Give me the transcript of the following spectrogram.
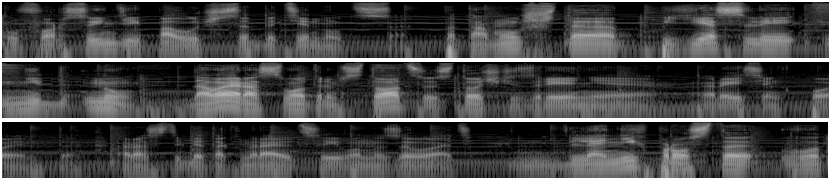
у Форс Индии получится дотянуться. Потому что если не... Ну, давай рассмотрим ситуацию с точки зрения рейтинг-поинта, раз тебе так нравится его называть. Для них просто вот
